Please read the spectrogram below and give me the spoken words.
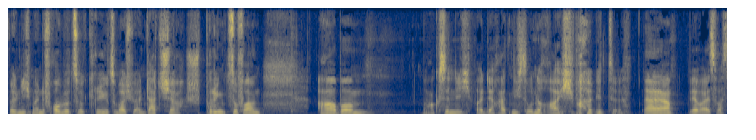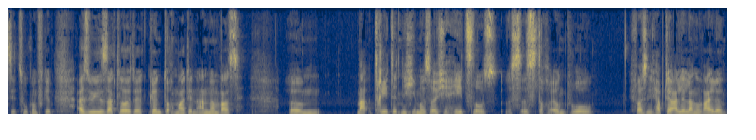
wenn ich meine Frau überzeugt kriege, zum Beispiel ein Dacia Spring zu fahren. Aber mag sie nicht, weil der hat nicht so eine Reichweite. Naja, wer weiß, was die Zukunft gibt. Also wie gesagt, Leute, gönnt doch mal den anderen was. Ähm, tretet nicht immer solche Hates los. Das ist doch irgendwo, ich weiß nicht, habt ihr alle Langeweile?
